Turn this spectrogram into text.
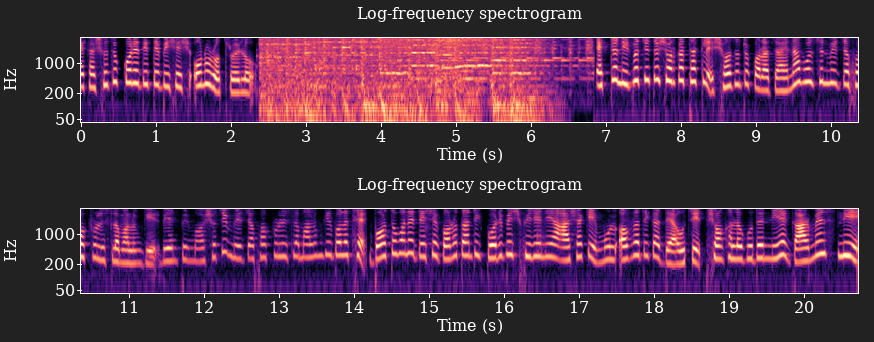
দেখার সুযোগ করে দিতে বিশেষ অনুরোধ রইল। একটা নির্বাচিত সরকার থাকলে ষড়যন্ত্র করা যায় না বলছেন মির্জা ফখরুল ইসলাম আলমগীর। বিএনপির মহাসচিব মির্জা ফখরুল ইসলাম আলমগীর বলেছেন, বর্তমানে দেশে গণতান্ত্রিক পরিবেশ ফিরিয়ে নিয়ে আসাকে মূল অগ্রাধিকার দেওয়া উচিত। সংখ্যালঘুদের নিয়ে গার্মেন্টস নিয়ে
